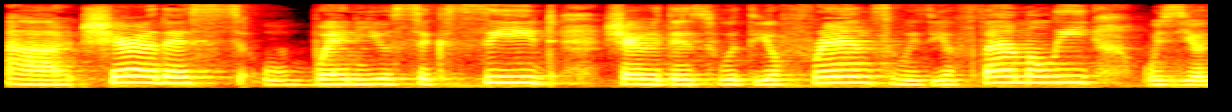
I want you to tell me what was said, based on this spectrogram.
uh, share this when you succeed. Share this with your friends, with your family, with your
